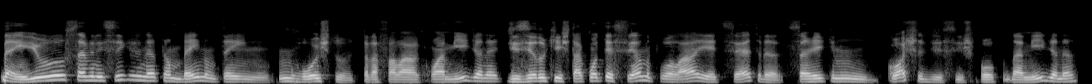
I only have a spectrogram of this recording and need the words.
Bem, e o 76ers, né, também não tem um rosto para falar com a mídia, né? Dizer o que está acontecendo por lá e etc. Sam Rick não gosta de se expor da mídia, né?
